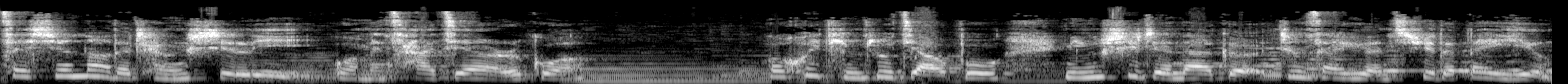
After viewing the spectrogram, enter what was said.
在喧闹的城市里我们擦肩而过，我会停住脚步，凝视着那个正在远去的背影，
